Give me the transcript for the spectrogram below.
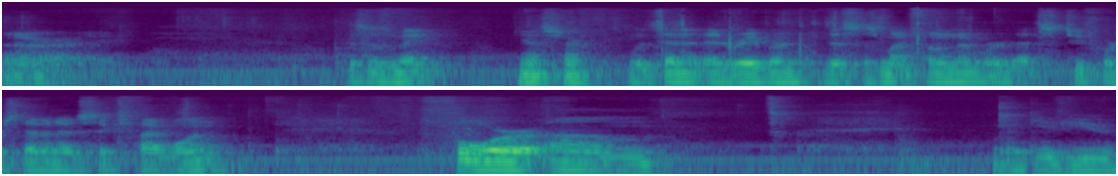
All right. This is me, yes, sir. Lieutenant Ed Raburn. This is my phone number. That's 2470651. For, um, going to give you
